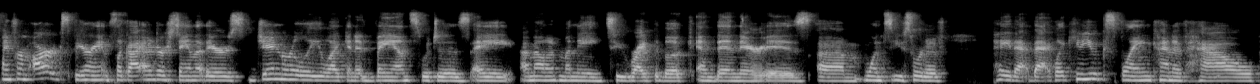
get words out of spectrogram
and from our experience like i understand that there's generally like an advance which is a amount of money to write the book and then there is um, once you sort of pay that back. Like can you explain kind of how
